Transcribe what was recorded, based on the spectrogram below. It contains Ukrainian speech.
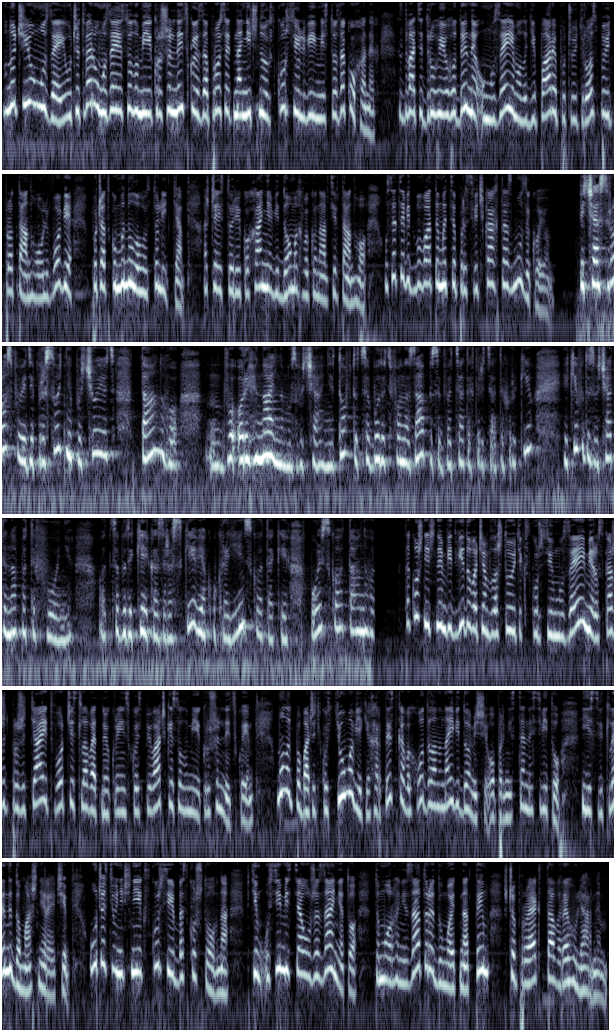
Вночі у музеї у четвер у музеї Соломії Крушельницької запросять на нічну екскурсію Львів місто закоханих. З 22-ї години у музеї молоді пари почують розповідь про танго у Львові початку минулого століття, а ще історії кохання відомих виконавців танго. Усе це відбуватиметься при свічках та з музикою. Під час розповіді присутні почують танго в оригінальному звучанні, тобто це будуть фонозаписи 20-30-х років, які будуть звучати на патефоні. От це буде кілька зразків, як українського, так і польського танго. Також нічним відвідувачам влаштують екскурсію музеєм і розкажуть про життя і творчість славетної української співачки Соломії Крушельницької. Молодь побачить костюми, в яких артистка виходила на найвідоміші оперні сцени світу. Її світлини, домашні речі. Участь у нічній екскурсії безкоштовна. Втім, усі місця уже зайнято, тому організатори думають над тим, що проект став регулярним.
